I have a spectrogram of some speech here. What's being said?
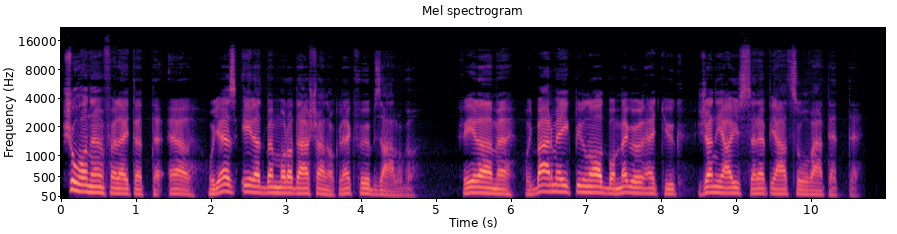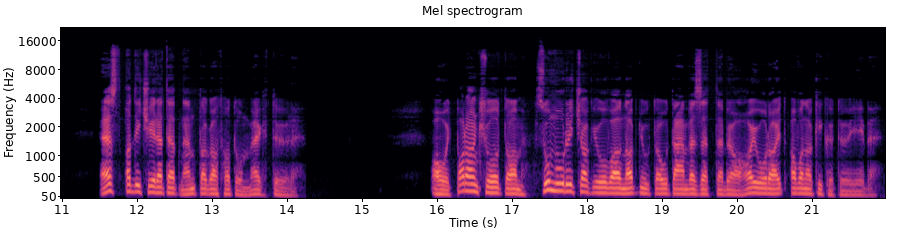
Soha nem felejtette el, hogy ez életben maradásának legfőbb záloga. Félelme, hogy bármelyik pillanatban megölhetjük, zseniális szerepjátszóvá tette. Ezt a dicséretet nem tagadhatom meg tőle. Ahogy parancsoltam, Szumuri csak jóval napnyugta után vezette be a hajórajt a kikötőjébe.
